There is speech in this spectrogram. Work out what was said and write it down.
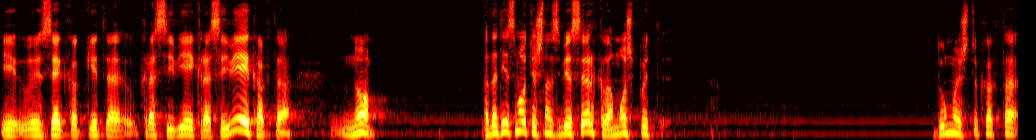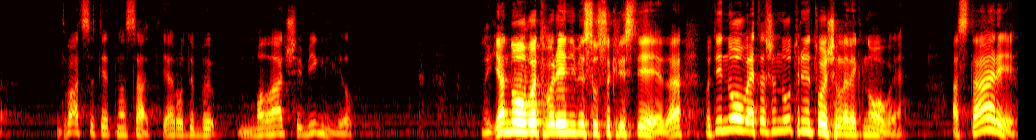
и вы все какие-то красивее, красивее как-то, но когда ты смотришь на себе зеркало, может быть, думаешь, что как-то 20 лет назад я вроде бы младше выглядел. Но я новое творение в Иисусе Христе, да? Но ты новый, это же внутренний твой человек новый. А старый,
